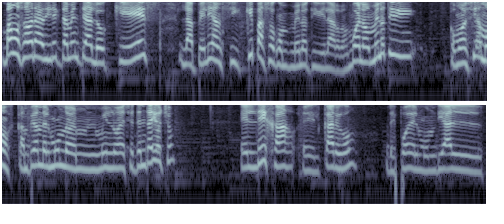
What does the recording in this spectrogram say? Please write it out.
Vamos ahora directamente a lo que es la pelea en sí. ¿Qué pasó con Menotti y Bilardo? Bueno, Menotti, como decíamos, campeón del mundo en 1978. Él deja el cargo después del Mundial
